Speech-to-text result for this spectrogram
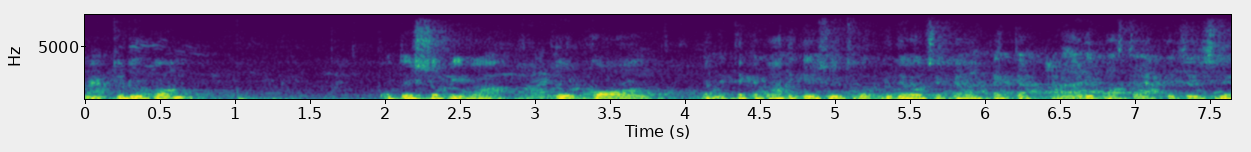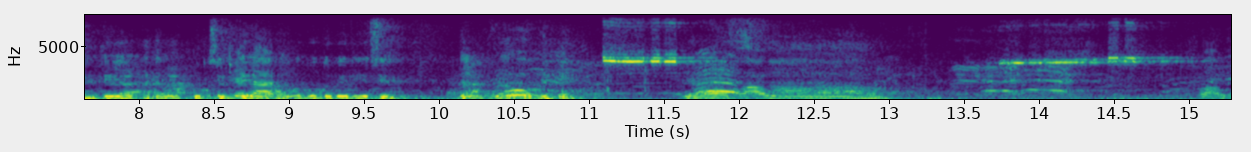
ব্যাক টু রূপম উদ্দেশ্য ভীমা। গুড বল ডানি থেকে করে দেওয়া হচ্ছে খেলা। একটা আড়াআড়ি রাখতে চেয়েছিলেন টেলার তাকে করছে টেলার। বেরিয়েছেন ডান থেকে. ফাউল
